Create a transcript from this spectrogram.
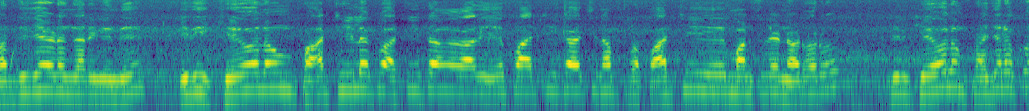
రద్దు చేయడం జరిగింది. ఇది కేవలం పార్టీలకు అతీతంగా కాదు. ఏ పార్టీకి వచ్చినా పార్టీ మనుషులే నడవరు. దీని కేవలం ప్రజలకు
